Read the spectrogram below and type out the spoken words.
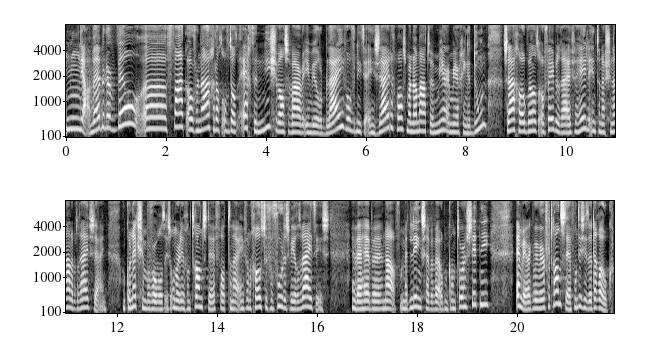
Mm, Ja, we hebben er wel eh, vaak over nagedacht of dat echt een niche was waar we in wilden blijven. Of het niet te eenzijdig was. Maar naarmate we meer en meer gingen doen, zagen we ook wel dat OV-bedrijven hele internationale bedrijven zijn. Een Connection bijvoorbeeld is onderdeel van Transdev, wat nou, een van de grootste vervoerders wereldwijd is. En wij hebben, nou, met links hebben wij ook een kantoor in Sydney. En werken we weer voor Transdev, want die zitten daar ook.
